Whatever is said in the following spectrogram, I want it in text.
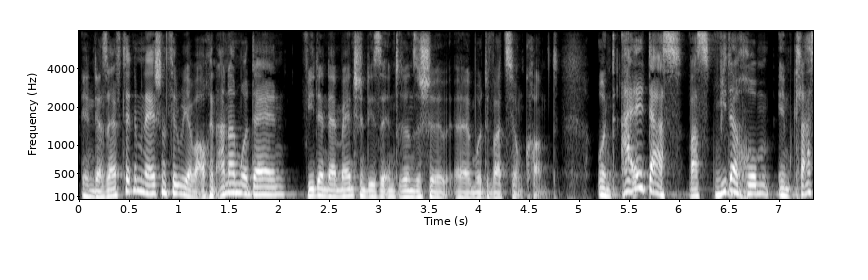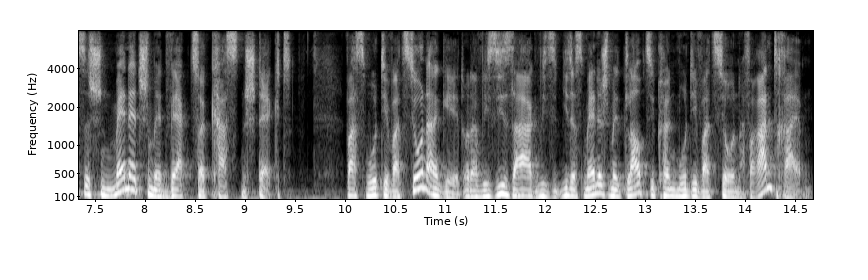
in der Self-Determination Theory, aber auch in anderen Modellen, wie denn der Mensch in diese intrinsische äh, Motivation kommt. Und all das, was wiederum im klassischen Management-Werkzeugkasten steckt, was Motivation angeht, oder wie Sie sagen, wie, wie das Management glaubt, sie können Motivation vorantreiben,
